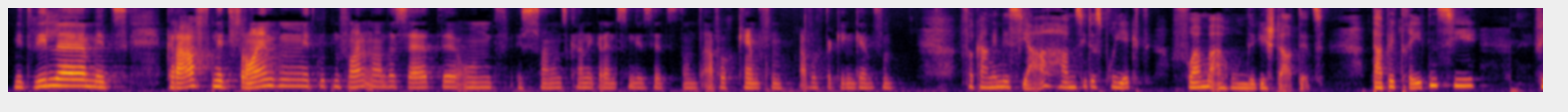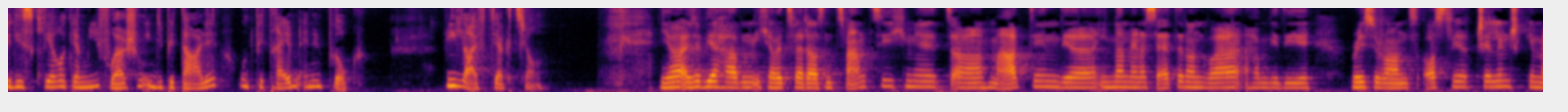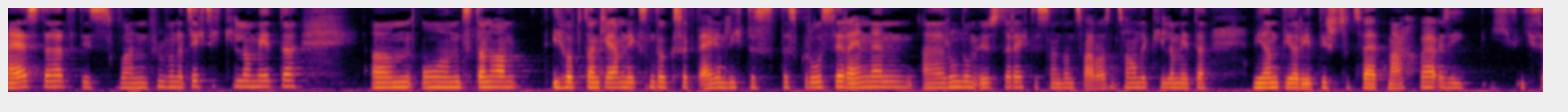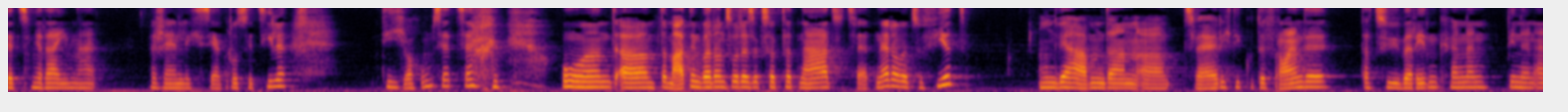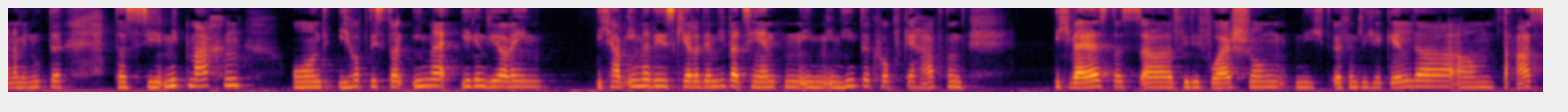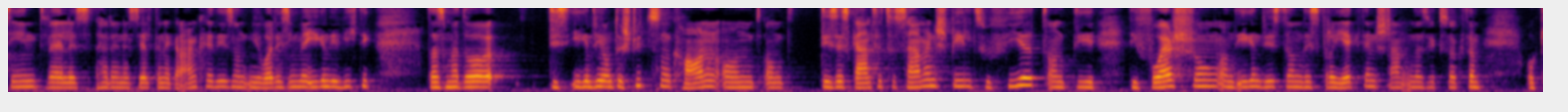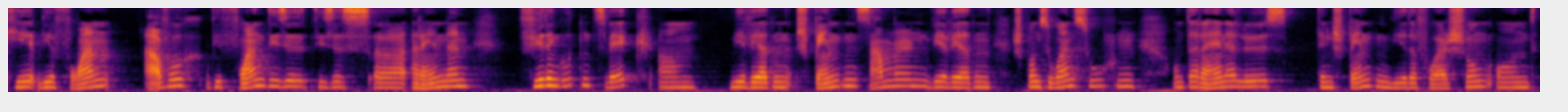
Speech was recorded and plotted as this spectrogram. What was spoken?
mit Wille, mit Kraft, mit Freunden, mit guten Freunden an der Seite und es sind uns keine Grenzen gesetzt und einfach kämpfen, einfach dagegen kämpfen. Vergangenes Jahr haben Sie das Projekt Forma-Runde gestartet. Da betreten Sie für die Sklerodermie-Forschung in die Pedale und betreiben einen Blog. Wie läuft die Aktion? Ja, also wir haben, ich habe 2020 mit äh, Martin, der immer an meiner Seite dann war, haben wir die Race Around Austria Challenge gemeistert. Das waren 560 Kilometer. Ähm, und dann haben ich habe dann gleich am nächsten Tag gesagt, eigentlich das, das große Rennen äh, rund um Österreich, das sind dann 2200 Kilometer, wären theoretisch zu zweit machbar. Also ich, ich, ich setze mir da immer wahrscheinlich sehr große Ziele, die ich auch umsetze. Und äh, der Martin war dann so, dass er gesagt hat, na, zu zweit nicht, aber zu viert. Und wir haben dann äh, zwei richtig gute Freunde dazu überreden können, binnen einer Minute, dass sie mitmachen. Und ich habe das dann immer irgendwie, aber in, ich habe immer die Sklerodermie-Patienten im, im Hinterkopf gehabt und ich weiß, dass äh, für die Forschung nicht öffentliche Gelder ähm, da sind, weil es halt eine seltene Krankheit ist und mir war das immer irgendwie wichtig, dass man da das irgendwie unterstützen kann und, und dieses ganze Zusammenspiel zu viert und die, die Forschung und irgendwie ist dann das Projekt entstanden, dass wir gesagt haben, okay, wir fahren einfach, wir fahren diese, dieses äh, Rennen für den guten Zweck. Ähm, wir werden Spenden sammeln, wir werden Sponsoren suchen und der Reinerlös, den spenden wir der Forschung und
